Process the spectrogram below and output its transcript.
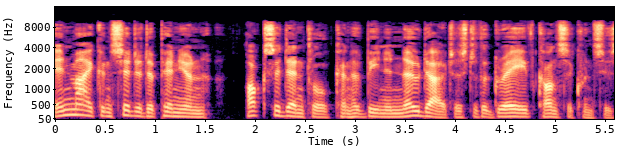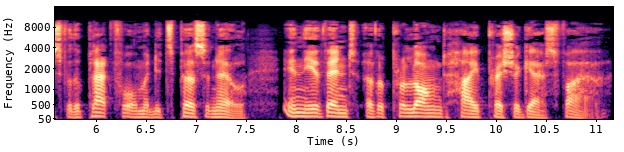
In my considered opinion, Occidental can have been in no doubt as to the grave consequences for the platform and its personnel in the event of a prolonged high-pressure gas fire.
